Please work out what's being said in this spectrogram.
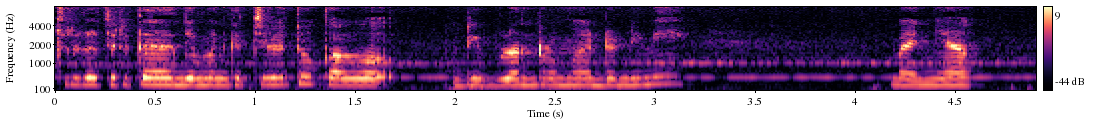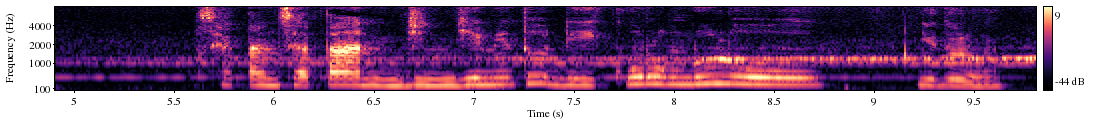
cerita-cerita zaman kecil itu kalau di bulan Ramadan ini banyak setan-setan jin-jin itu dikurung dulu gitu loh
